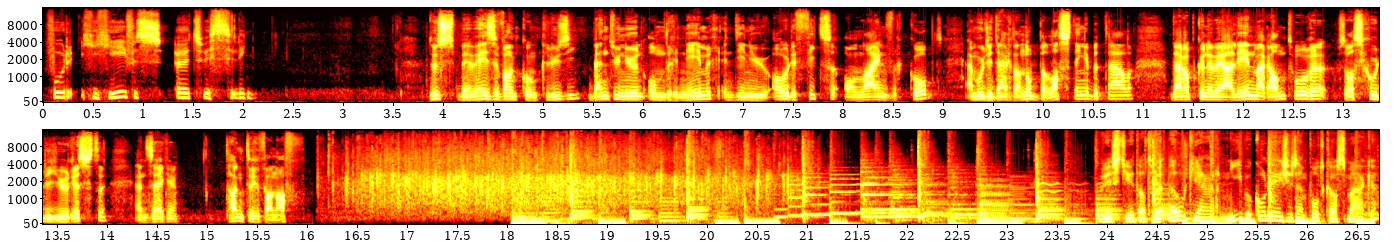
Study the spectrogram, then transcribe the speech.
voor gegevensuitwisseling. Dus bij wijze van conclusie, bent u nu een ondernemer indien u uw oude fietsen online verkoopt en moet u daar dan op belastingen betalen? Daarop kunnen wij alleen maar antwoorden zoals goede juristen en zeggen, het hangt ervan af. Wist je dat we elk jaar nieuwe colleges en podcasts maken?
